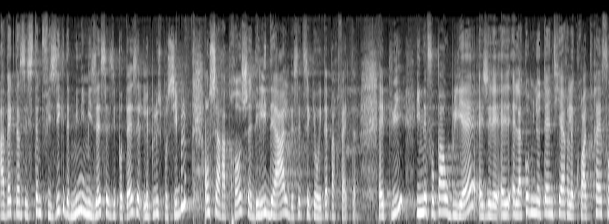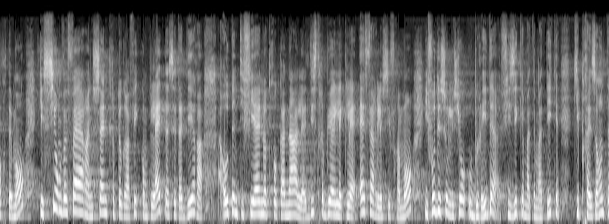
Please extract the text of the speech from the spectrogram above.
avec dans ces systèmes physiques, de minimiser ces hypothèses le plus possible. On se rapproche de l'idéal de cette sécurité parfaite. Et puis, il ne faut pas oublier, et, la communauté entière le croit très fortement, que si on veut faire une chaîne cryptographique complète, c'est-à-dire authentifier notre canal, distribuer les clés et faire le chiffrement, il faut des solutions hybrides, physiques et mathématiques, qui présentent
